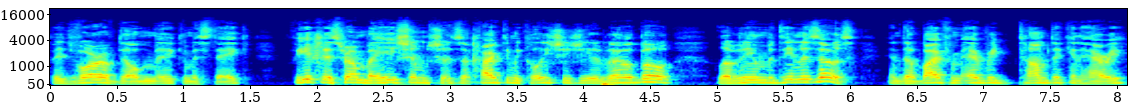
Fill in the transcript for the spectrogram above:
b'dvarav, they'll make a mistake, and they'll buy from every Tom, Dick, and Harry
